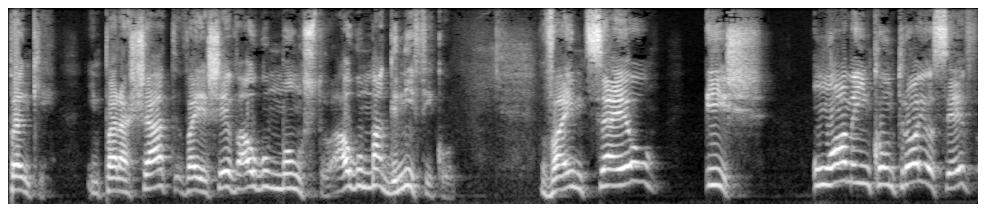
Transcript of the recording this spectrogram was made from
punk. Em Parashat Vayeshev, algo monstro, algo magnífico. Vaimtsaeu Ish. Um homem encontrou Yosef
